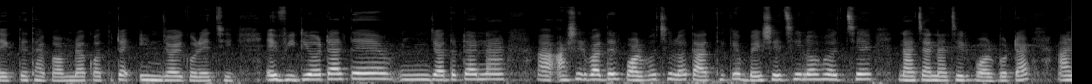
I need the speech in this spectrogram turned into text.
দেখতে থাকো আমরা কতটা এনজয় করেছি। এই ভিডিওটাতে যতটা না আশীর্বাদের পর্ব ছিল, তার থেকে বেশি ছিল হচ্ছে নাচানাচির পর্বটা। আর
